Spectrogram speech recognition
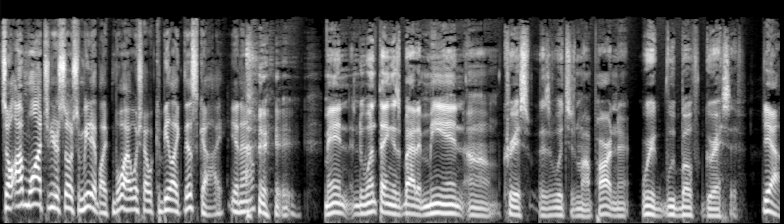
So I'm watching your social media, like, boy, I wish I could be like this guy. You know? Man, the one thing is about it, me and um, Chris, is- which is my partner, we're we both aggressive. yeah.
